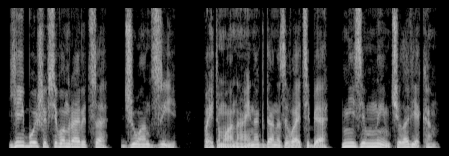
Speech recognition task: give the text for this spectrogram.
ей больше всего нравится Джуанцзи, поэтому она иногда называет себя неземным человеком.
